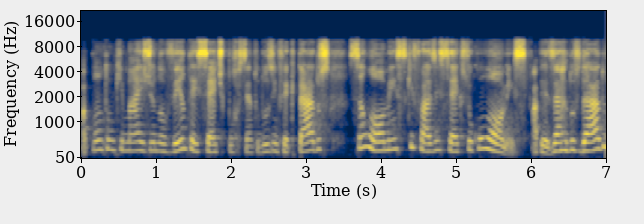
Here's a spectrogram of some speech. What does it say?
apontam que mais de 97% dos infectados são homens que fazem sexo com homens. Apesar dos dados,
